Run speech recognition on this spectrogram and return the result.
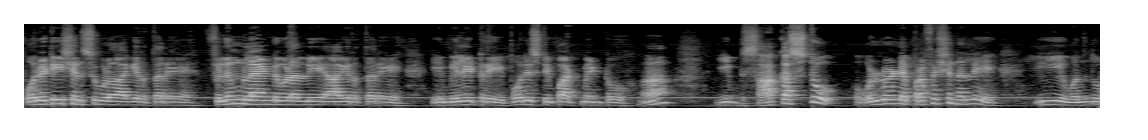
ಪೊಲಿಟಿಷಿಯನ್ಸ್ಗಳು ಆಗಿರ್ತಾರೆ ಫಿಲ್ಮ್ ಲ್ಯಾಂಡ್ಗಳಲ್ಲಿ ಆಗಿರ್ತಾರೆ, ಈ ಮಿಲಿಟ್ರಿ ಪೊಲೀಸ್ ಡಿಪಾರ್ಟ್ಮೆಂಟು ಈ ಸಾಕಷ್ಟು ಒಳ್ಳೊಳ್ಳೆ ಪ್ರೊಫೆಷನಲ್ಲಿ ಈ ಒಂದು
